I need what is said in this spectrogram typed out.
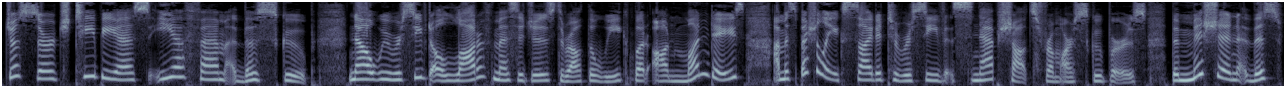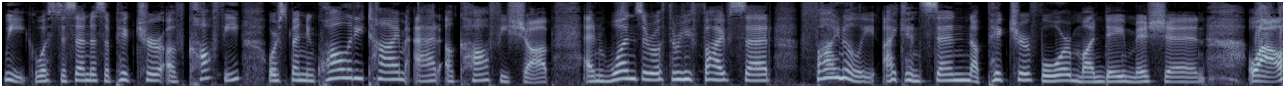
Just search TBS EFM The Scoop. Now, we received a lot of messages throughout the week, but on Mondays, I'm especially excited to receive snapshots from our scoopers. The mission this week was was to send us a picture of coffee or spending quality time at a coffee shop. And 1035 said, finally, I can send a picture for Monday mission. Wow.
